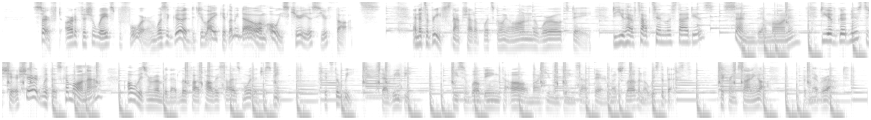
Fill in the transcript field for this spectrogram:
surfed artificial waves before? Was it good? Did you like it? Let me know. I'm always curious your thoughts. And that's a brief snapshot of what's going on in the world today. Do you have top 10 list ideas? Send them on in. Do you have good news to share? Share it with us. Come on now. Always remember that lo-fi poli is more than just me. It's the we that we be. Peace and well-being to all my human beings out there. Much love and always the best. Pickering signing off, but never out.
